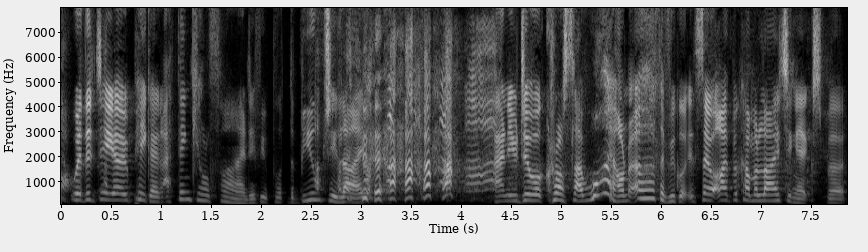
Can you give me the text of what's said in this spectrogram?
with the DOP going. I think you'll find if you put the beauty light and you do a cross light. Why on earth have you got it? So I've become a lighting expert.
